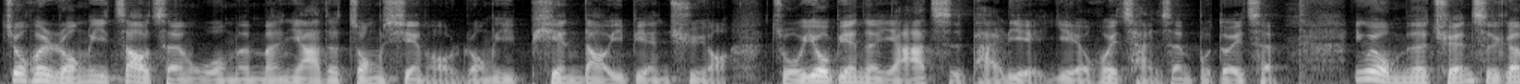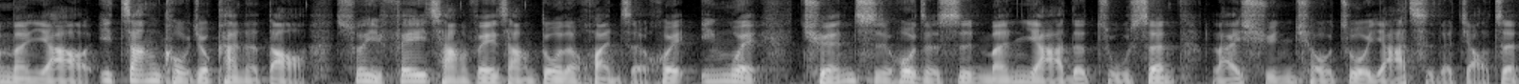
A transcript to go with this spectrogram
就会容易造成我们门牙的中线哦，容易偏到一边去哦，左右边的牙齿排列也会产生不对称，因为我们的犬齿跟门牙哦，一张口就看得到，所以非常非常多的患者会因为犬齿或者是门牙的阻生来寻求做牙齿的矫正。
